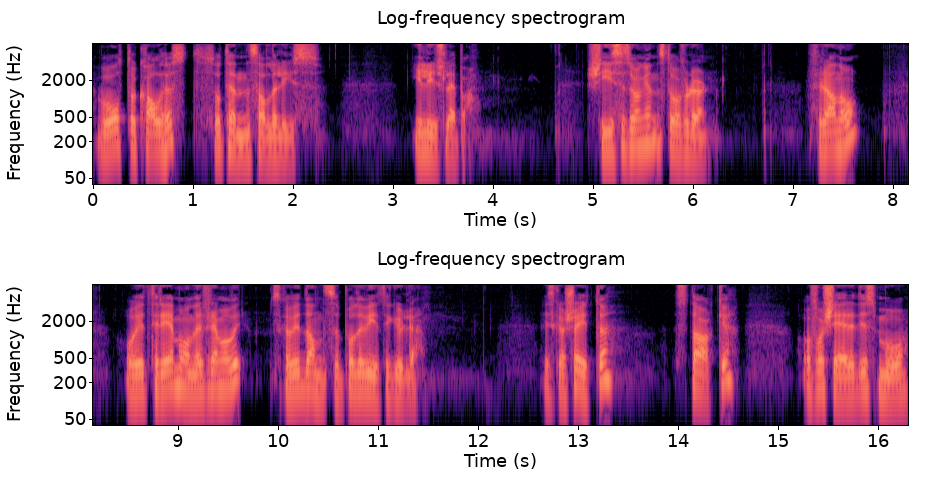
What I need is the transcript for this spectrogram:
våt og kald høst så tennes alle lys. I lysløypa. Skisesongen står for døren. Fra nå, og i tre måneder fremover, skal vi danse på det hvite gullet. Vi skal skøyte, stake og forsere de små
